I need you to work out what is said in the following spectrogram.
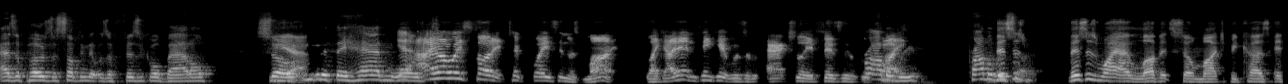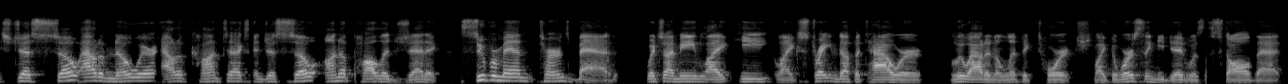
as opposed to something that was a physical battle. So Yeah. even if they had more, Yeah, I always thought it took place in his mind. Like I didn't think it was actually a physical probably, fight. probably This so. is this is why I love it so much because it's just so out of nowhere, out of context, and just so unapologetic. Superman turns bad, which I mean, like he like straightened up a tower, blew out an Olympic torch. Like the worst thing he did was stall that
